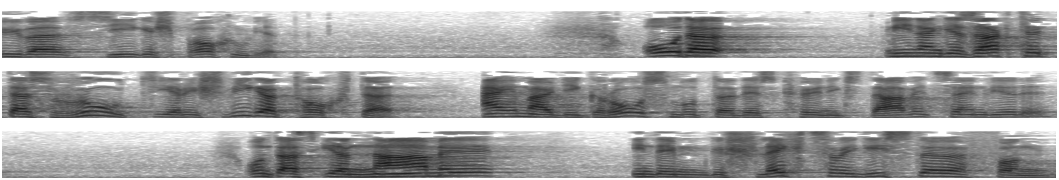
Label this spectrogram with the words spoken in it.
über sie gesprochen wird. Oder ihnen gesagt hat, dass Ruth, ihre Schwiegertochter, einmal die Großmutter des Königs David sein würde und dass ihr Name in dem Geschlechtsregister von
